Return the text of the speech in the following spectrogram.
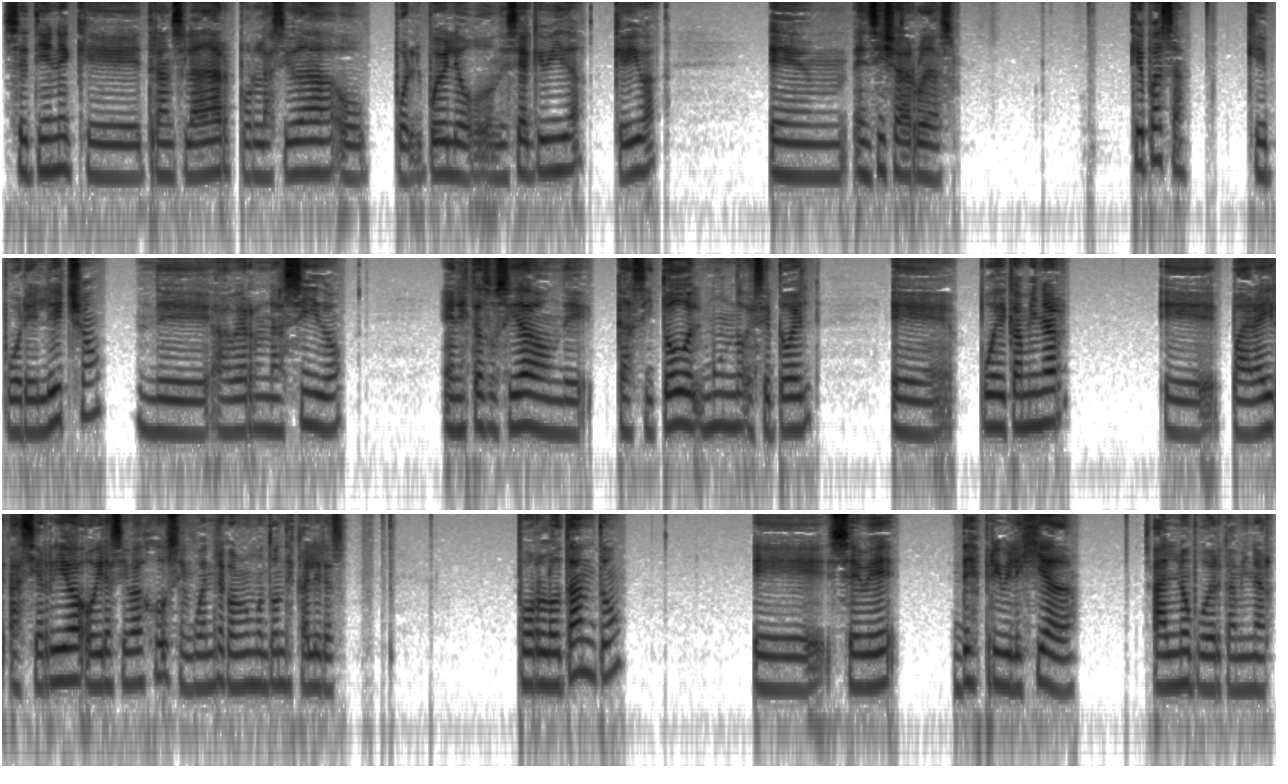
se tiene que trasladar por la ciudad o por el pueblo o donde sea que, vida, que viva em, en silla de ruedas. ¿Qué pasa? Que por el hecho de haber nacido en esta sociedad donde casi todo el mundo, excepto él, eh, puede caminar eh, para ir hacia arriba o ir hacia abajo, se encuentra con un montón de escaleras. Por lo tanto, eh, se ve desprivilegiada al no poder caminar.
